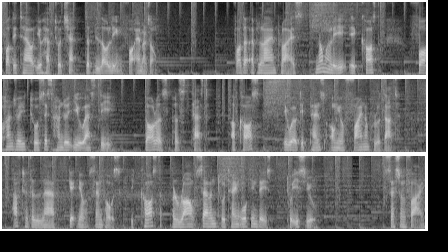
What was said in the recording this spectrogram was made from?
For detail, you have to check the below link for Amazon. For the applying price, normally it costs 400 to 600 USD per test. Of course, it will depend on your final product. After the lab get your samples, it costs around 7 to 10 working days to issue. Section 5.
